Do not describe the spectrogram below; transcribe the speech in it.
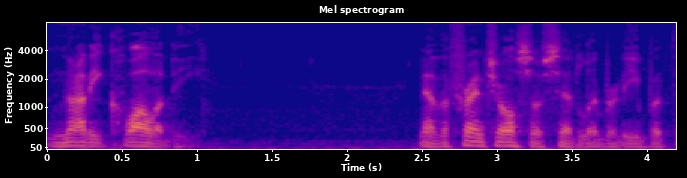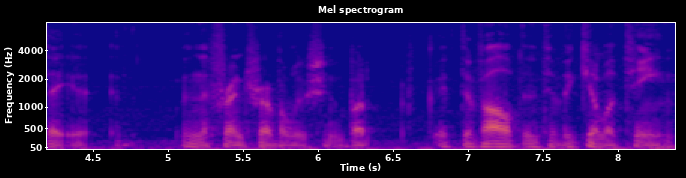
not equality. Now, the French also said liberty, but they in the French Revolution, but it devolved into the guillotine.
